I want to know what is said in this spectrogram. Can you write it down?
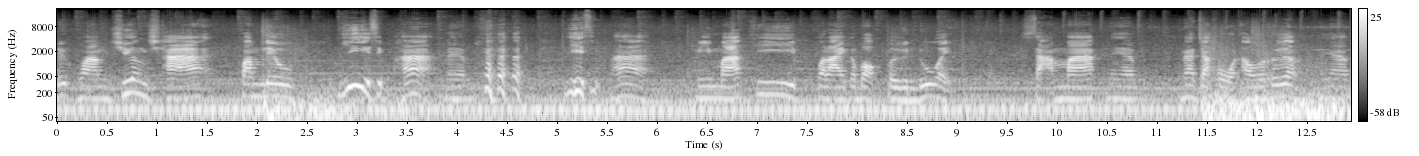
ด้วยความเชื่องช้าความเร็ว 25 นะครับ 25 มีมาร์คที่ปลายกระบอกปืนด้วย 3 มาร์คนะครับ น่าจะโหดเอาเรื่องนะครับ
